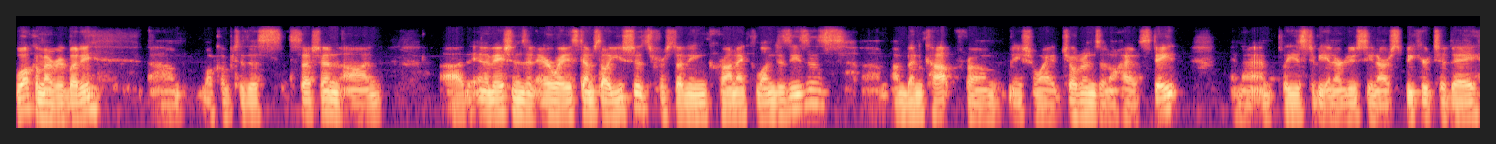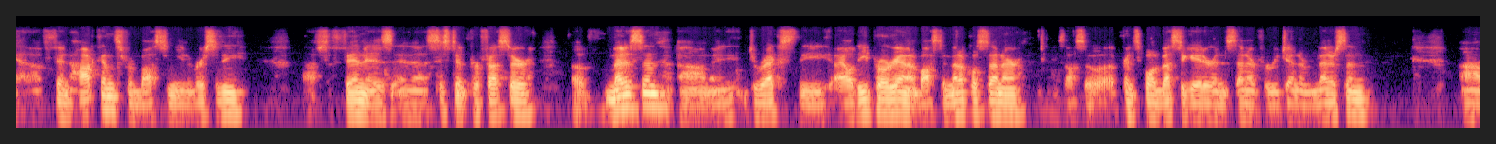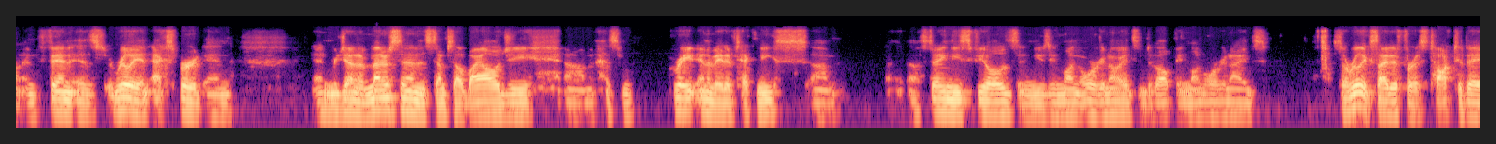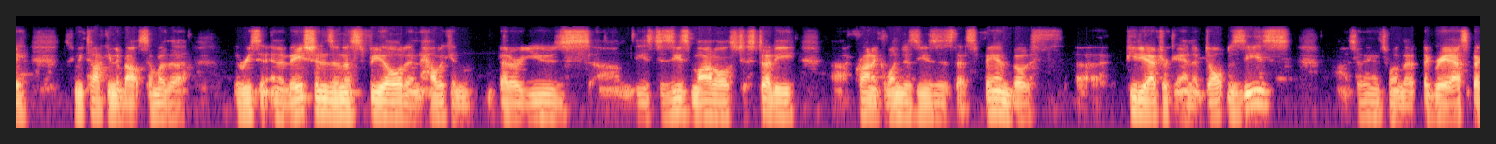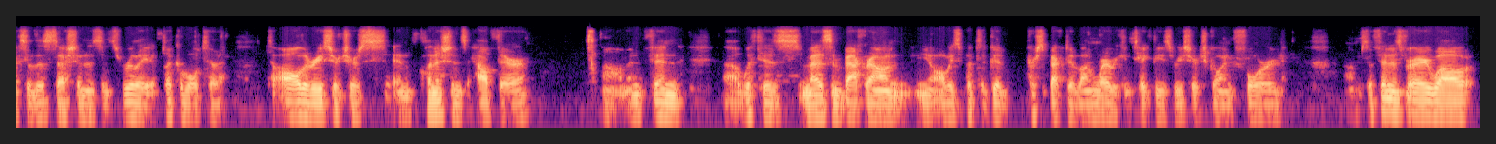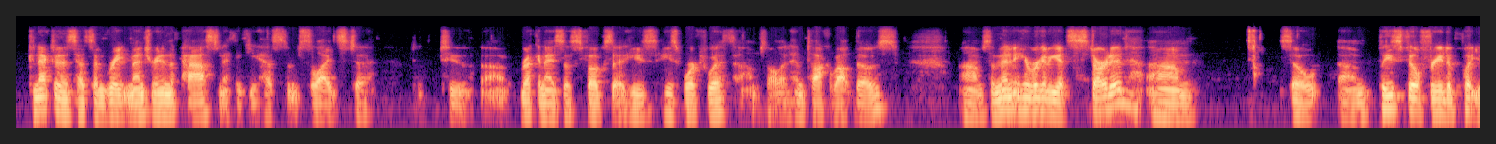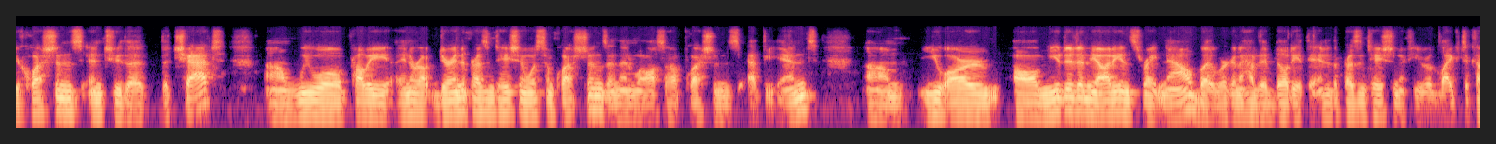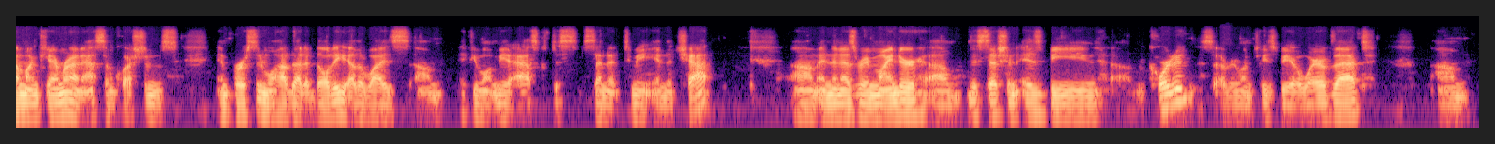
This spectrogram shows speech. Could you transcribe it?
welcome everybody. Um, welcome to this session on uh, the innovations in airway stem cell usage for studying chronic lung diseases. Um, I'm Ben Kopp from Nationwide Children's in Ohio State, and I'm pleased to be introducing our speaker today, uh, Finn Hawkins from Boston University. Uh, so Finn is an assistant professor of medicine um, and he directs the ILD program at Boston Medical Center. He's also a principal investigator in the Center for Regenerative Medicine. Um, and Finn is really an expert in, in regenerative medicine and stem cell biology, um, has some great innovative techniques um, uh, studying these fields and using lung organoids and developing lung organoids. So I'm really excited for his talk today. He's going to be talking about some of the the recent innovations in this field and how we can better use um, these disease models to study uh, chronic lung diseases that span both uh, pediatric and adult disease. So I think it's one of the, the, great aspects of this session is it's really applicable to, to all the researchers and clinicians out there. Um, and Finn, uh, with his medicine background, you know, always puts a good perspective on where we can take these research going forward. Um, so Finn is very well connected, has had some great mentoring in the past, and I think he has some slides to to uh, recognize those folks that he's he's worked with. Um, so I'll let him talk about those. Um, so a minute here, we're going to get started. Um, so um, please feel free to put your questions into the, the chat. Um, we will probably interrupt during the presentation with some questions, and then we'll also have questions at the end. Um, you are all muted in the audience right now, but we're going to have the ability at the end of the presentation, if you would like to come on camera and ask some questions in person, we'll have that ability. Otherwise, um, if you want me to ask, just send it to me in the chat. Um, and then as a reminder, um, this session is being uh, recorded, so everyone please be aware of that. Um,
